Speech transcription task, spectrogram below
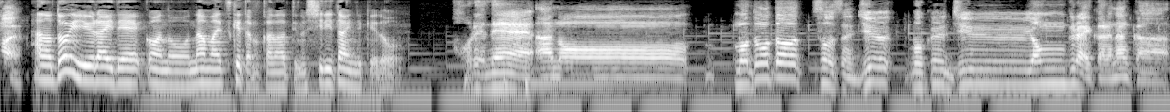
はいあのどういう由来でこうあの名前つけたのかなっていうのを知りたいんだけど。これね、あのー、もともとそうですね、10僕14ぐらいからなんか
